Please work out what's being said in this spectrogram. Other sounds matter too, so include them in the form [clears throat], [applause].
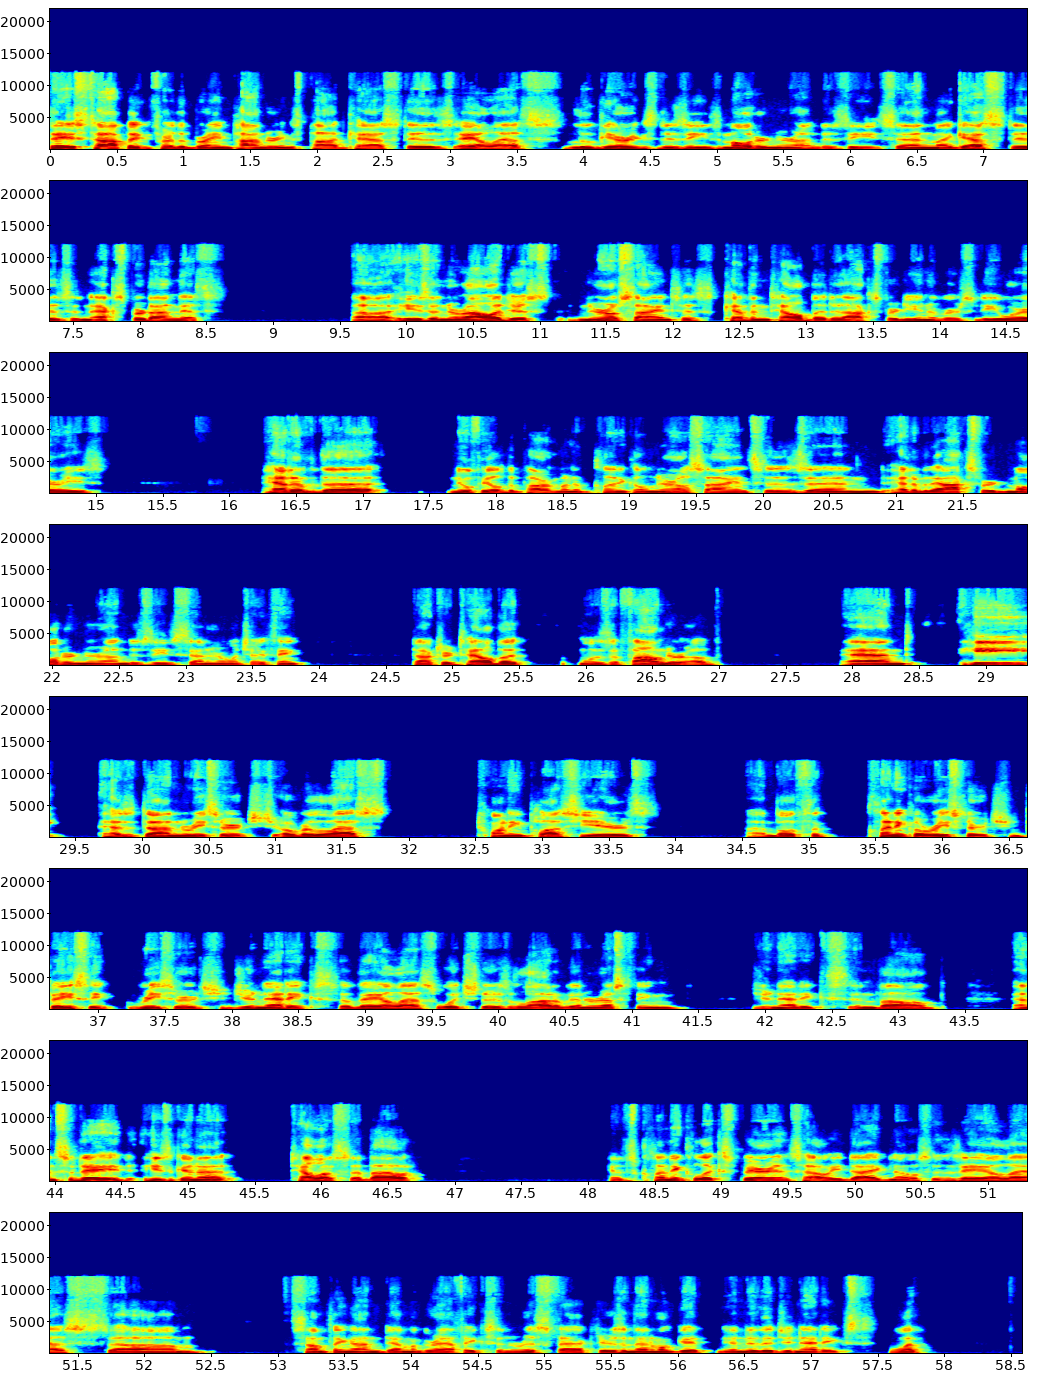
Today's topic for the Brain Ponderings podcast is ALS, Lou Gehrig's disease, motor neuron disease. And my guest is an expert on this. Uh, he's a neurologist, neuroscientist, Kevin Talbot at Oxford University, where he's head of the Nuffield Department of Clinical Neurosciences and head of the Oxford Motor Neuron Disease Center, which I think Dr. Talbot was a founder of. And he has done research over the last 20 plus years, uh, both the clinical research, basic research, genetics of ALS, which there's a lot of interesting genetics involved. And today he's going to tell us about his clinical experience, how he diagnoses ALS, um, something on demographics and risk factors, and then we'll get into the genetics, what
